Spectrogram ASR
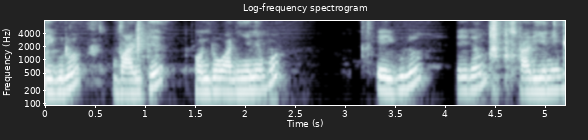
এইগুলো বাড়িতে খন্ড বানিয়ে নেব। এইগুলো এইরকম ছাড়িয়ে নেব।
